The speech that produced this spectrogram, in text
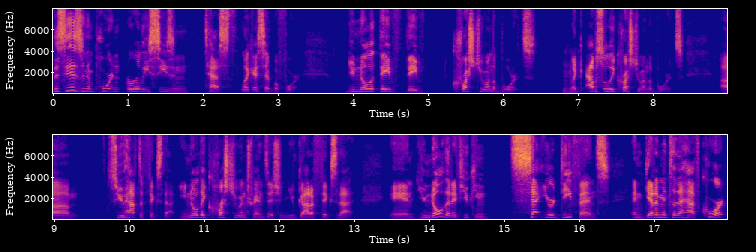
this is an important early season test. Like I said before, you know that they've they've crushed you on the boards, Mhm. like absolutely crushed you on the boards. Um, so you have to fix that. You know they crushed you in transition. You've got to fix that, and you know that if you can set your defense and get them into the half court,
